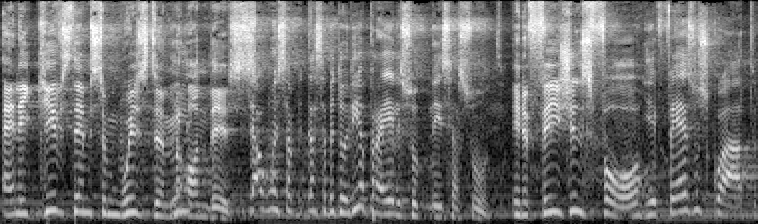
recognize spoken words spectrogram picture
and he gives them some wisdom ele on this. dá, alguma, dá sabedoria para eles sobre nesse assunto. In Ephesians 4, Em Efésios 4,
